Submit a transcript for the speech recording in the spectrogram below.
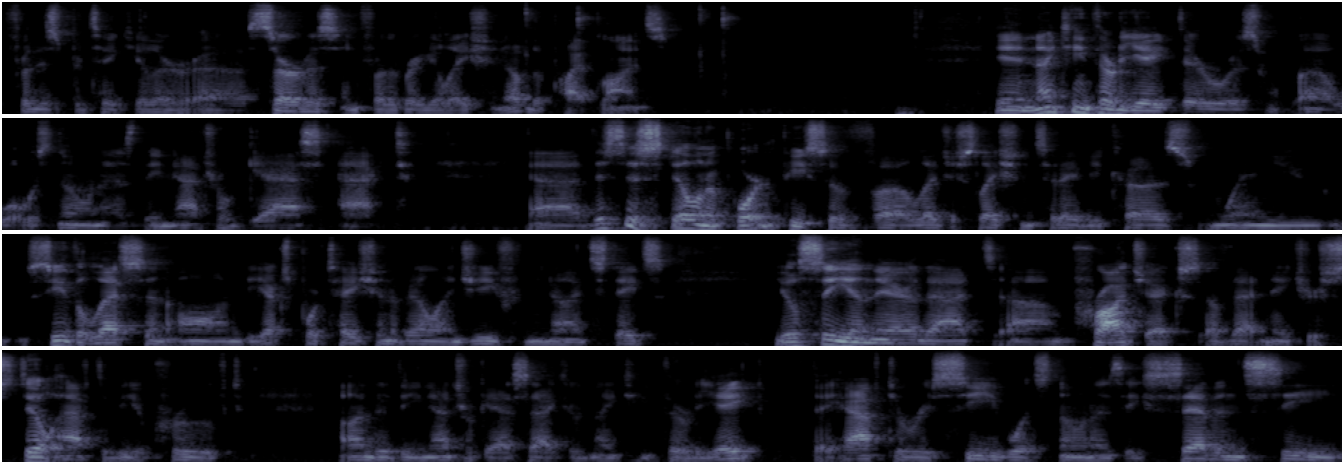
for this particular uh, service and for the regulation of the pipelines. In 1938, there was uh, what was known as the Natural Gas Act. Uh, this is still an important piece of uh, legislation today because when you see the lesson on the exportation of LNG from the United States, you'll see in there that um, projects of that nature still have to be approved under the Natural Gas Act of 1938. They have to receive what's known as a 7C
